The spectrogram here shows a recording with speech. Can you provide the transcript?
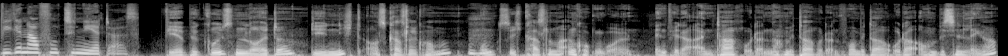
Wie genau funktioniert das? Wir begrüßen Leute, die nicht aus Kassel kommen Mhm. und sich Kassel mal angucken wollen. Entweder einen Tag oder einen Nachmittag oder einen Vormittag oder auch ein bisschen länger.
